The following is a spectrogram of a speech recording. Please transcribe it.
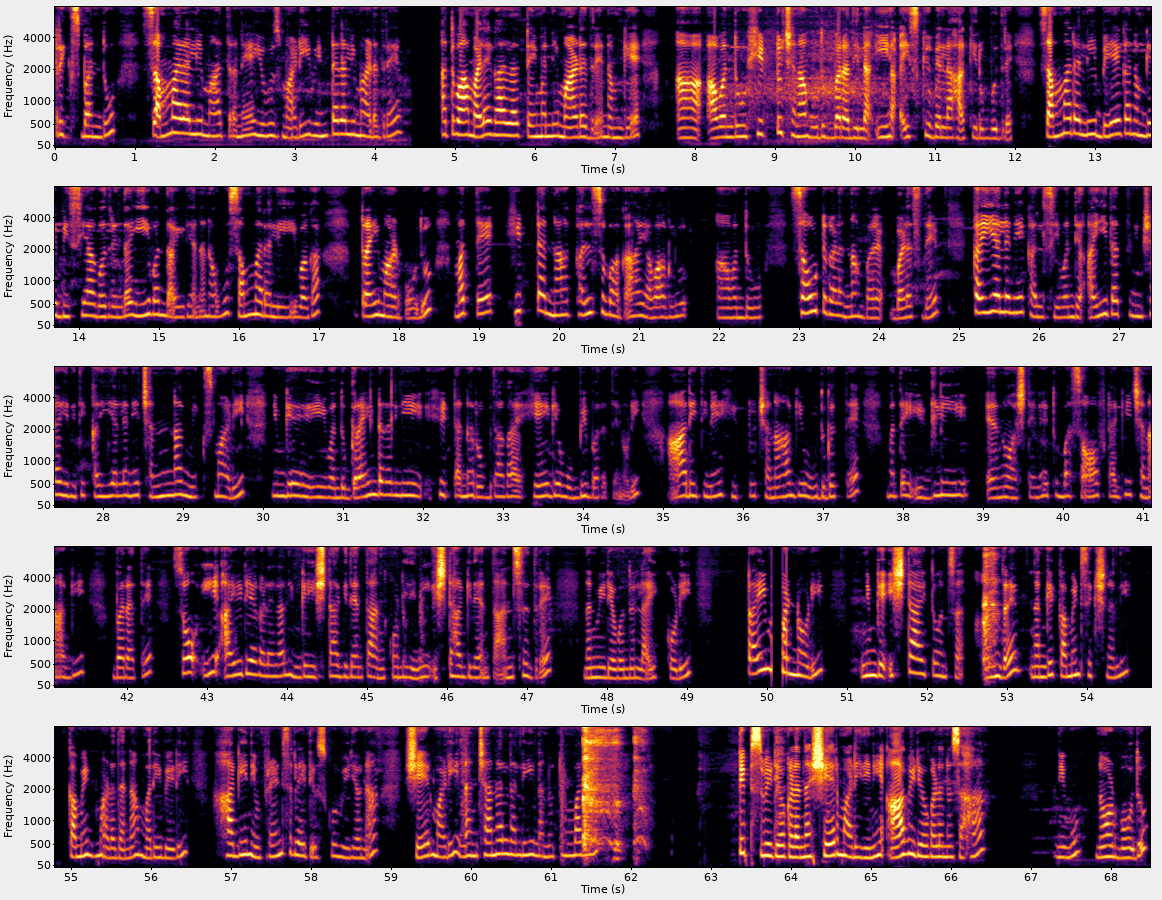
ಟ್ರಿಕ್ಸ್ ಬಂದು ಸಮ್ಮರಲ್ಲಿ ಮಾತ್ರ ಯೂಸ್ ಮಾಡಿ ವಿಂಟರಲ್ಲಿ ಮಾಡಿದ್ರೆ ಅಥವಾ ಮಳೆಗಾಲದ ಟೈಮಲ್ಲಿ ಮಾಡಿದ್ರೆ ನಮಗೆ ಆ ಒಂದು ಹಿಟ್ಟು ಚೆನ್ನಾಗಿ ಉದುಕ್ ಬರೋದಿಲ್ಲ. ಈ ಐಸ್ ಕ್ಯೂಬ್ ಎಲ್ಲ ಹಾಕಿ ರುಬ್ಬಿದ್ರೆ ಸಮ್ಮರಲ್ಲಿ ಬೇಗ ನಮಗೆ ಬಿಸಿ ಆಗೋದ್ರಿಂದ ಈ ಒಂದು ಐಡಿಯಾನ ನಾವು ಸಮ್ಮರಲ್ಲಿ ಇವಾಗ ಟ್ರೈ ಮಾಡ್ಬೋದು. ಮತ್ತು ಹಿಟ್ಟನ್ನು ಕಲಸುವಾಗ ಯಾವಾಗಲೂ ಒಂದು ಸೌಟುಗಳನ್ನು ಬಳಸದೆ ಕೈಯಲ್ಲೇ ಕಲಸಿ ಒಂದು ಐದು ಹತ್ತು ನಿಮಿಷ ಈ ರೀತಿ ಕೈಯಲ್ಲೇ ಚೆನ್ನಾಗಿ ಮಿಕ್ಸ್ ಮಾಡಿ ನಿಮಗೆ ಈ ಒಂದು ಗ್ರೈಂಡರಲ್ಲಿ ಹಿಟ್ಟನ್ನು ರುಬ್ಬಿದಾಗ ಹೇಗೆ ಉಬ್ಬಿ ಬರುತ್ತೆ ನೋಡಿ, ಆ ರೀತಿಯೇ ಹಿಟ್ಟು ಚೆನ್ನಾಗಿ ಉದುಗುತ್ತೆ. ಮತ್ತು ಇಡ್ಲಿ ಏನು ಅಷ್ಟೇ ತುಂಬ ಸಾಫ್ಟಾಗಿ ಚೆನ್ನಾಗಿ ಬರುತ್ತೆ. ಸೊ ಈ ಐಡಿಯಾಗಳೆಲ್ಲ ನಿಮಗೆ ಇಷ್ಟ ಆಗಿದೆ ಅಂತ ಅಂದ್ಕೊಂಡಿದ್ದೀನಿ ಇಷ್ಟ ಆಗಿದೆ ಅಂತ ಅನಿಸಿದ್ರೆ ನನ್ನ ವೀಡಿಯೋಗೊಂದು ಲೈಕ್ ಕೊಡಿ. ಟ್ರೈ ಮಾಡಿ ನೋಡಿ. ನಿಮಗೆ ಇಷ್ಟ ಆಯಿತು ಅನ್ಸ, ಅಂದರೆ ನನಗೆ ಕಮೆಂಟ್ ಸೆಕ್ಷನಲ್ಲಿ ಕಮೆಂಟ್ ಮಾಡೋದನ್ನು ಮರಿಬೇಡಿ. ಹಾಗೆ ನಿಮ್ಮ ಫ್ರೆಂಡ್ಸ್ ರಿಲೇಟಿವ್ಸ್ಗೂ ವಿಡಿಯೋನ ಶೇರ್ ಮಾಡಿ. ನನ್ನ ಚಾನಲ್ನಲ್ಲಿ ನಾನು ತುಂಬಾ ಟಿಪ್ಸ್ ವಿಡಿಯೋಗಳನ್ನು ಶೇರ್ ಮಾಡಿದ್ದೀನಿ. ಆ ವಿಡಿಯೋಗಳನ್ನು ಸಹ ನೀವು ನೋಡ್ಬೋದು.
